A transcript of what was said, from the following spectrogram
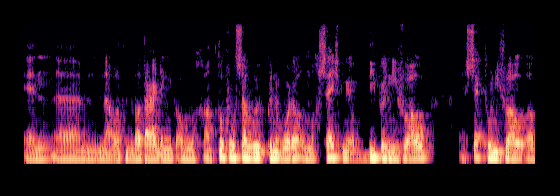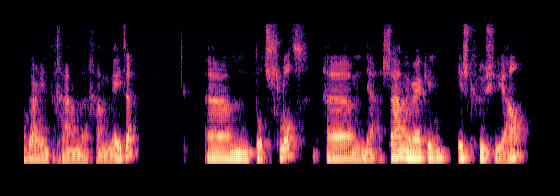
En ehm, nou, wat, wat daar denk ik ook nog aan toegevoegd zou kunnen worden, om nog steeds meer op dieper niveau, eh, sectorniveau, ook daarin te gaan, eh, gaan meten. Um, tot slot, um, ja, samenwerking is cruciaal.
